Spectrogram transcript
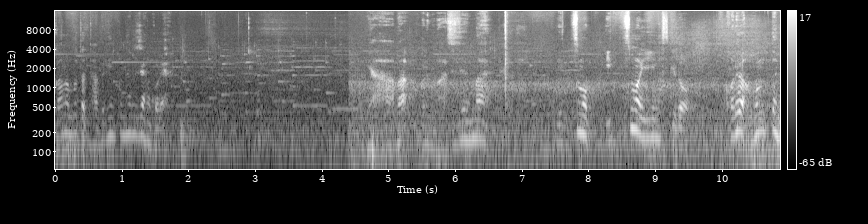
他の豚食べれなくなるじゃんこれ。やばこれマジでうまい。いつもいつも言いますけどこれは本当に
